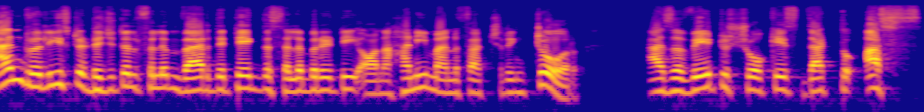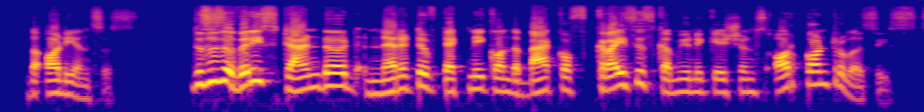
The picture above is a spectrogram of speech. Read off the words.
and released a digital film where they take the celebrity on a honey manufacturing tour as a way to showcase that to us, the audiences. This is a very standard narrative technique on the back of crisis communications or controversies.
